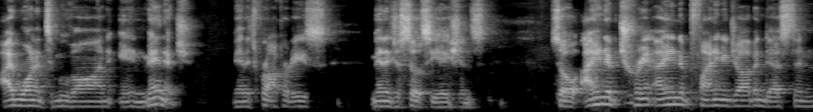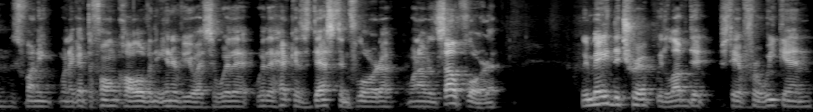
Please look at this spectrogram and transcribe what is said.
I wanted to move on and manage, manage properties, manage associations. So I ended up tra- I ended up finding a job in Destin. It's funny when I got the phone call over the interview. I said, "Where the where the heck is Destin, Florida?" When I was in South Florida, we made the trip. We loved it. Stayed up for a weekend.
